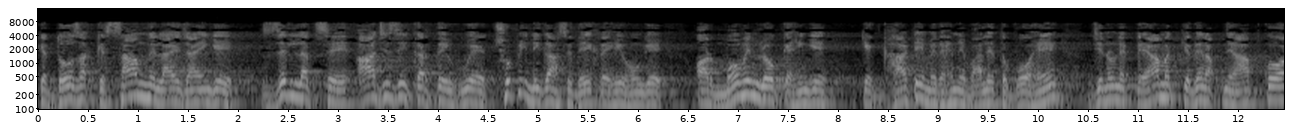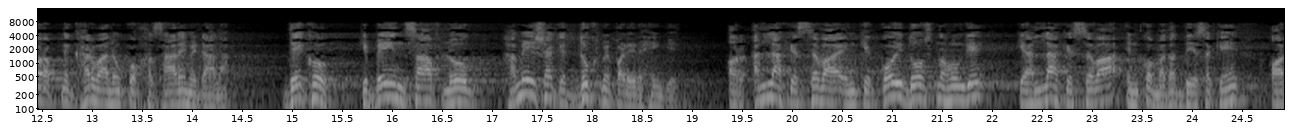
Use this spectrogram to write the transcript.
کہ دوزخ کے سامنے لائے جائیں گے، ذلت سے آجزی کرتے ہوئے چھپی نگاہ سے دیکھ رہے ہوں گے، اور مومن لوگ کہیں گے کہ گھاٹے میں رہنے والے تو وہ ہیں جنہوں نے قیامت کے دن اپنے آپ کو اور اپنے گھر والوں کو خسارے میں ڈالا۔ دیکھو کہ بے انصاف لوگ ہمیشہ کے دکھ میں پڑے رہیں گے۔ اور اللہ کے سوا ان کے کوئی دوست نہ ہوں گے کہ اللہ کے سوا ان کو مدد دے سکیں اور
